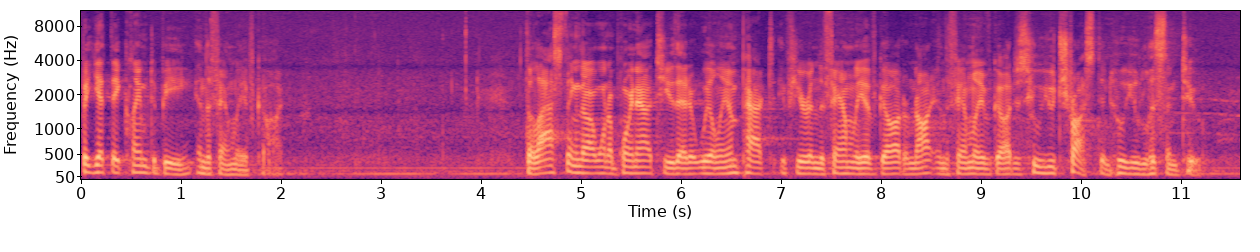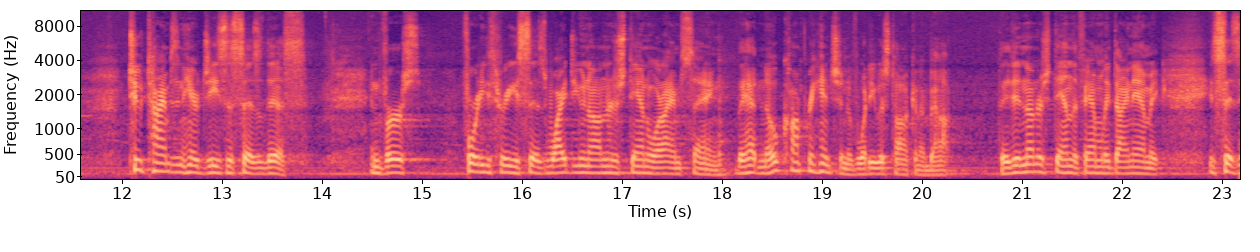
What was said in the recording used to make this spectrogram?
But yet they claimed to be in the family of God. The last thing that I want to point out to you that it will impact if you're in the family of God or not in the family of God is who you trust and who you listen to. Two times in here, Jesus says this. In verse 43, he says, Why do you not understand what I am saying? They had no comprehension of what he was talking about. They didn't understand the family dynamic. It says,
